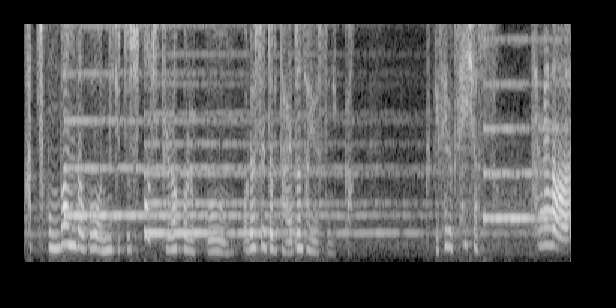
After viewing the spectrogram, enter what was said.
같이 공부한다고 언니 집도 수도 없이 들락거렸고 어렸을 때부터 알던 사이였으니까. 그게 새벽 3시였어. 지민아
